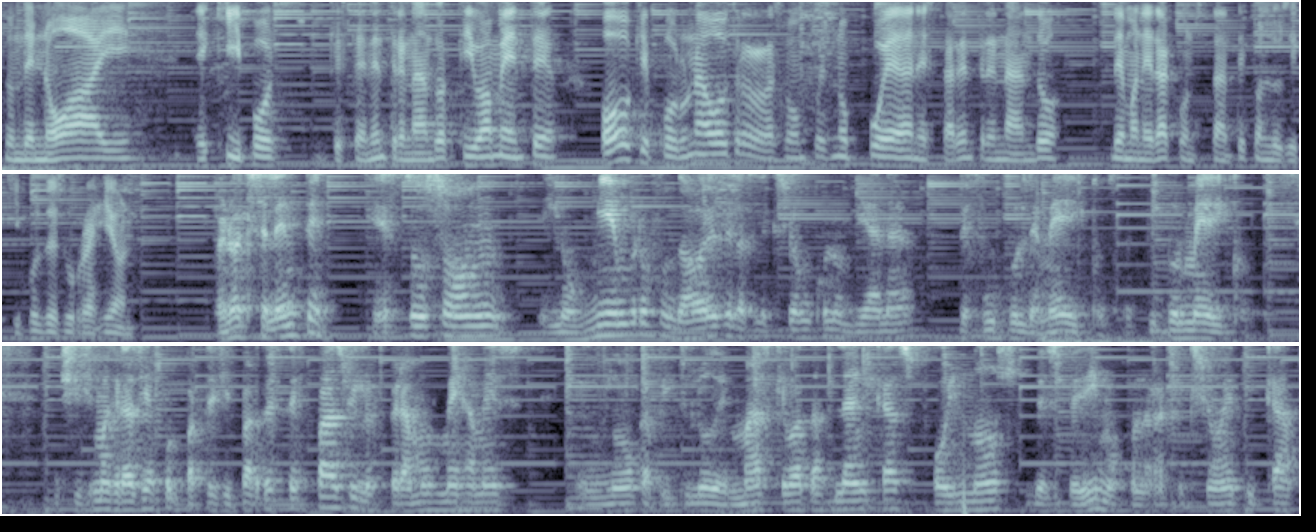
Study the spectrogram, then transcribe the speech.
donde no hay equipos que estén entrenando activamente o que por una otra razón pues no puedan estar entrenando de manera constante con los equipos de su región. Bueno, excelente. Estos son los miembros fundadores de la selección colombiana de fútbol de médicos, de fútbol médico. Muchísimas gracias por participar de este espacio y lo esperamos mes a mes en un nuevo capítulo de Más que Batas Blancas. Hoy nos despedimos con la reflexión ética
